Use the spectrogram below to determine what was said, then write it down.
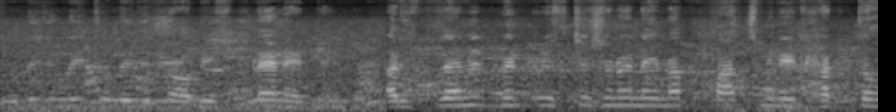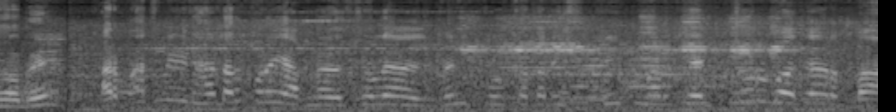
ঝুলে ঝুলেই চলে যেতে হবে প্ল্যানেটে। আর প্ল্যানেট মেট্রো স্টেশনে নেই মাত্র পাঁচ মিনিট হাঁটতে হবে। আর পাঁচ মিনিট হাঁটার পরেই আপনারা চলে আসবেন কলকাতার স্ট্রিট মার্কেট, চোর বাজার বা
